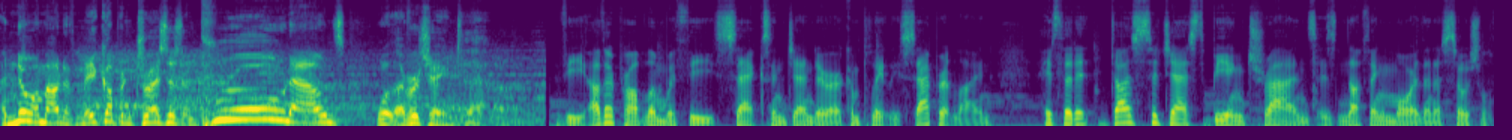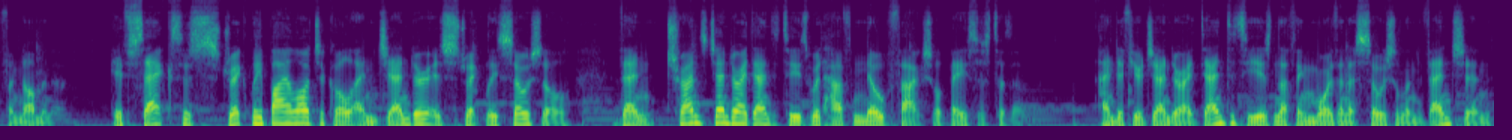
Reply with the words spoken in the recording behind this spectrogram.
and no amount of makeup and dresses and pronouns will ever change that. The other problem with the sex and gender are completely separate line is that it does suggest being trans is nothing more than a social phenomenon. If sex is strictly biological and gender is strictly social, then transgender identities would have no factual basis to them. And if your gender identity is nothing more than a social invention,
